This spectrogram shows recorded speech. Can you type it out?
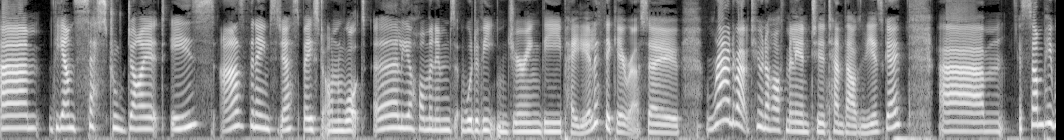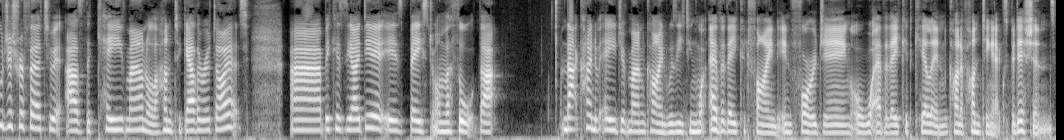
Um, the ancestral diet is, as the name suggests, based on what earlier hominins would have eaten during the Paleolithic era, so around about two and a half million to 10,000 years ago. Um, some people just refer to it as the caveman or the hunter gatherer diet uh, because the idea is based on the thought that that kind of age of mankind was eating whatever they could find in foraging or whatever they could kill in kind of hunting expeditions.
